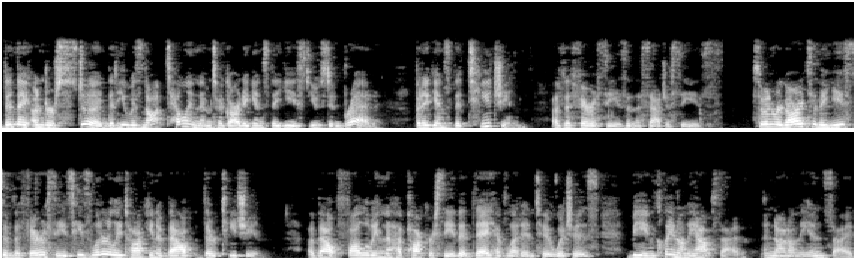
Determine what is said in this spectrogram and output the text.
Then they understood that he was not telling them to guard against the yeast used in bread, but against the teaching of the Pharisees and the Sadducees. So, in regard to the yeast of the Pharisees, he's literally talking about their teaching, about following the hypocrisy that they have led into, which is being clean on the outside and not on the inside.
